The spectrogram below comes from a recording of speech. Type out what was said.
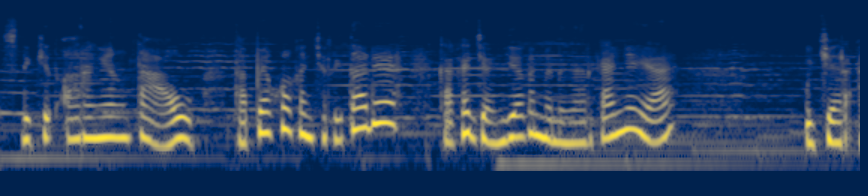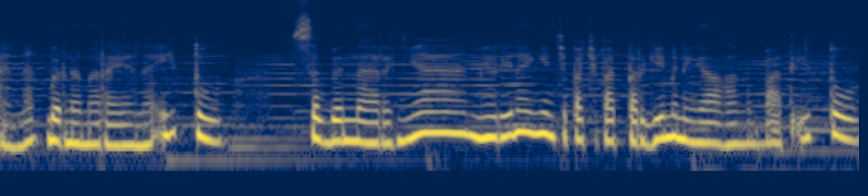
Sedikit orang yang tahu, tapi aku akan cerita deh. Kakak janji akan mendengarkannya ya. Ujar anak bernama Rayana itu. Sebenarnya Nirina ingin cepat-cepat pergi meninggalkan tempat itu.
